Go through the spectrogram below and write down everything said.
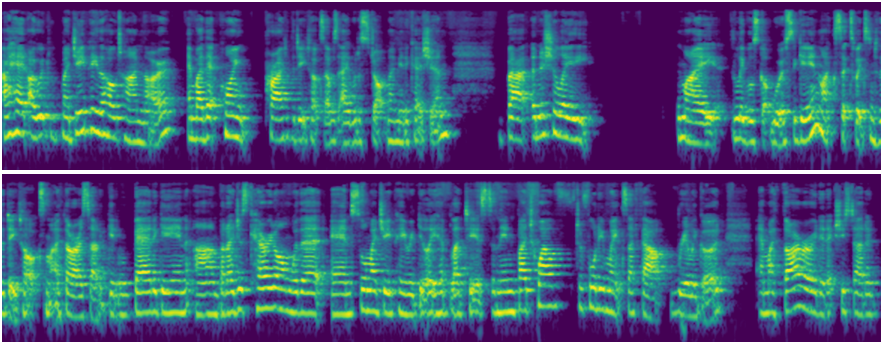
I had, I worked with my GP the whole time though. And by that point, prior to the detox, I was able to stop my medication. But initially, my levels got worse again. Like six weeks into the detox, my thyroid started getting bad again. Um, but I just carried on with it and saw my GP regularly, had blood tests. And then by 12 to 14 weeks, I felt really good and my thyroid had actually started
